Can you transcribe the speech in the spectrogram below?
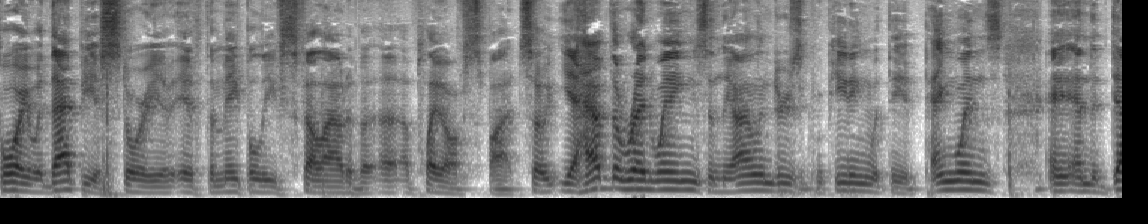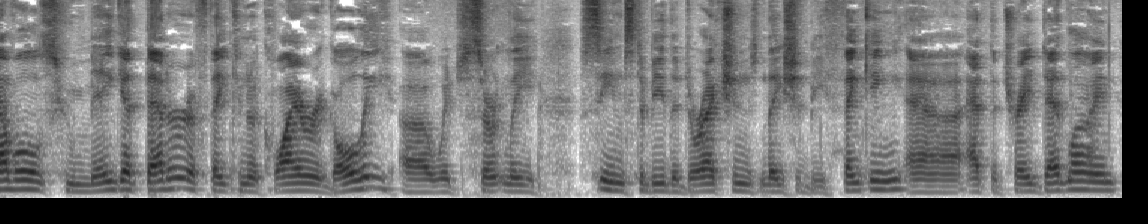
boy, would that be a story if the Maple Leafs fell out of a, a, playoff spot. So you have the Red Wings and the Islanders competing with the Penguins and, and the Devils, who may get better if they can acquire a goalie, uh, which certainly seems to be the direction they should be thinking uh, at the trade deadline.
